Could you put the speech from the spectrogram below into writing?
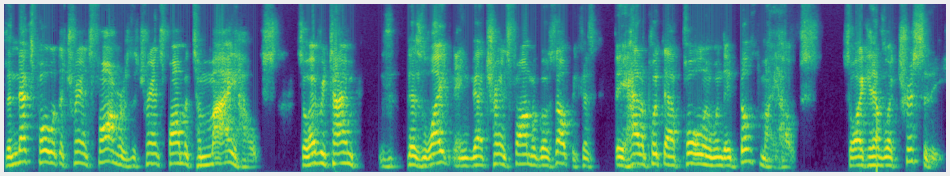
The next pole with the transformer is the transformer to my house. So every time th- there's lightning, that transformer goes out because they had to put that pole in when they built my house so I could have electricity.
